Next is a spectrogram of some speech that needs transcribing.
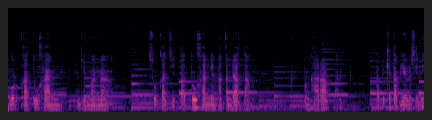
murka Tuhan, gimana sukacita Tuhan yang akan datang, pengharapan. Tapi kitab Yunus ini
